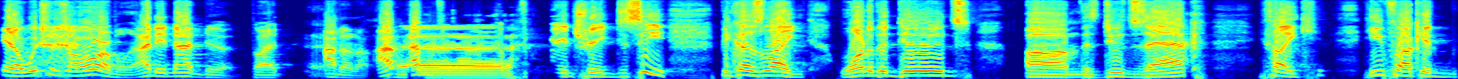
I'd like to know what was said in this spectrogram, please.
You know, which was horrible. I did not do it, but I don't know. I'm, I'm Uh, very intrigued to see because like one of the dudes, um, this dude Zach, like he fucking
